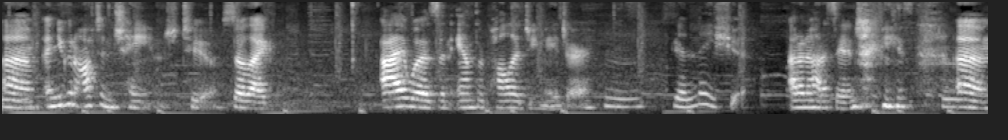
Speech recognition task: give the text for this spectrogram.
um, and you can often change too. So like, I was an anthropology major. Hmm. I don't know how to say it in Chinese. Hmm. Um,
